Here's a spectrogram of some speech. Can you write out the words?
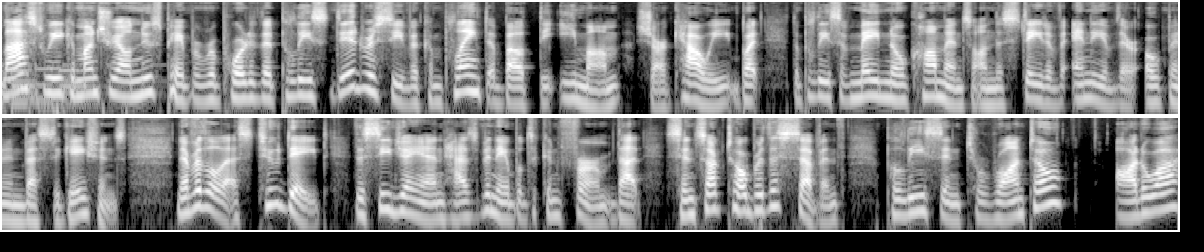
Last week, a Montreal newspaper reported that police did receive a complaint about the imam, Charkaoui, but the police have made no comments on the state of any of their open investigations. Nevertheless, to date, the CJN has been able to confirm that since October the 7th, police in Toronto, Ottawa,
